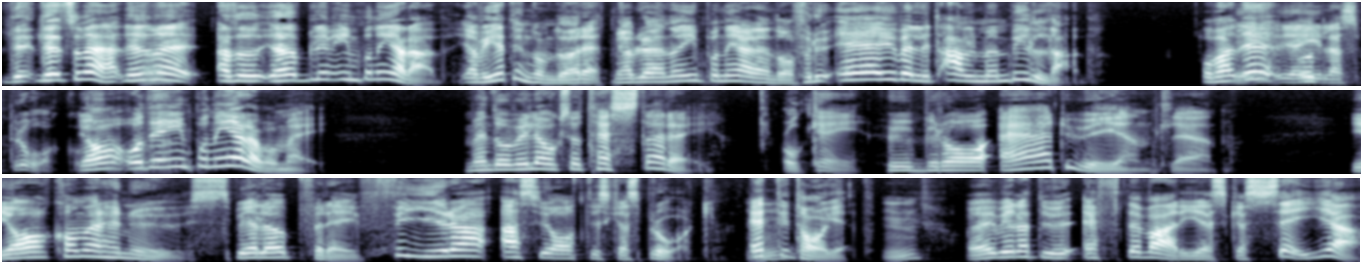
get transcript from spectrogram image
Det, det som är, det som är alltså, jag blev imponerad. Jag vet inte om du har rätt, men jag blev ändå imponerad ändå. För du är ju väldigt allmänbildad. Och vad det, Jag, jag och, gillar språk också. ja, och det imponerar på mig. Men då vill jag också testa dig. Okej. Hur bra är du egentligen? Jag kommer här nu spela upp för dig fyra asiatiska språk. Ett Mm. i taget. Mm. Och jag vill att du efter varje ska säga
